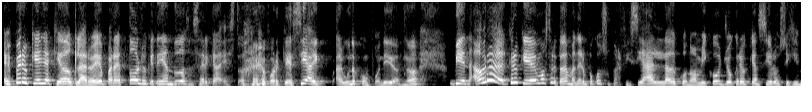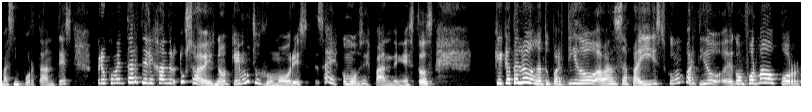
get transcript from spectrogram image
Espero que haya quedado claro, ¿eh? Para todos los que tenían dudas acerca de esto, porque sí hay algunos confundidos, ¿no? Bien, ahora creo que hemos tratado de manera un poco superficial el lado económico. Yo creo que han sido los ejes más importantes. Pero comentarte, Alejandro, tú sabes, ¿no? Que hay muchos rumores, ¿sabes cómo se expanden estos? que catalogan a tu partido Avanza País como un partido eh, conformado por,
